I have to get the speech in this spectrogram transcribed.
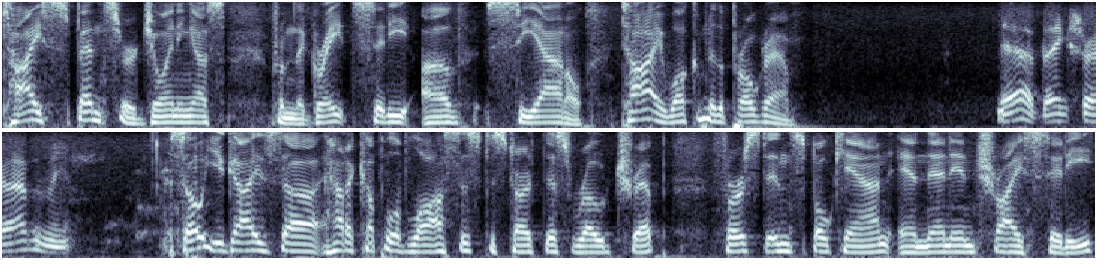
Tye Spencer joining us from the great city of Seattle. Tye, welcome to the program. Yeah, thanks for having me. So you guys uh, had a couple of losses to start this road trip. First in Spokane, and then in Tri City.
